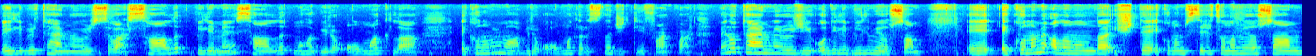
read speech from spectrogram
belli bir terminolojisi var. Sağlık bilimi, sağlık muhabiri olmakla ekonomi muhabiri olmak arasında ciddi fark var. Ben o terminolojiyi, o dili bilmiyorsam, e, ekonomi alanında işte ekonomistleri tanımıyorsam,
